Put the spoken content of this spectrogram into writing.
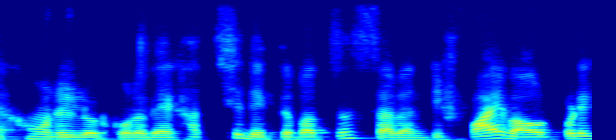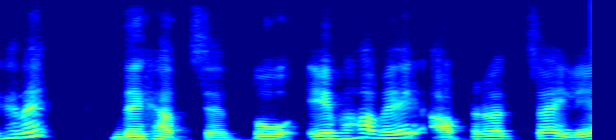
এখন রিলোড করে দেখাচ্ছি, দেখতে পাচ্ছেন সেভেন্টি ফাইভ আউটপুট এখানে দেখাচ্ছে। তো এভাবে আপনারা চাইলে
